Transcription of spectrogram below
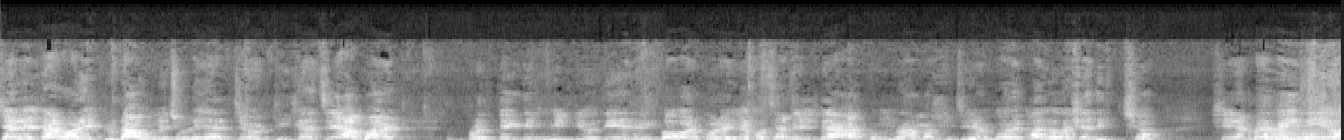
চ্যানেলটা আবার একটু ডাউনে চলে যাচ্ছে। ঠিক আছে, আবার প্রত্যেক দিন ভিডিও দিয়ে রিকভার করে নেব চ্যানেলটা আর তোমরা আমাকে যেরমভাবে ভালোবাসা দিচ্ছ, সেরমভাবেই দিও।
